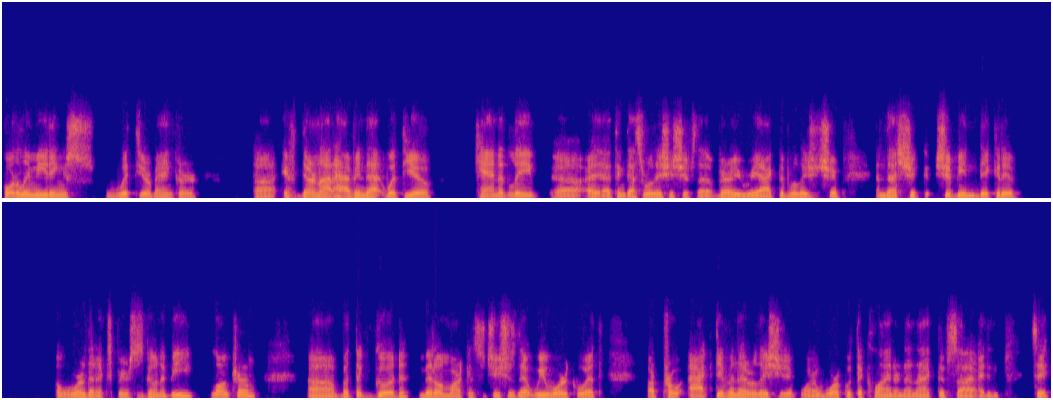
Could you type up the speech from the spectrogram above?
quarterly meetings with your banker. Uh, if they're not having that with you, candidly, uh, I, I, think that's relationships that are very reactive relationship, and that should should be indicative of where that experience is going to be long term. Uh, but the good middle market institutions that we work with are proactive in that relationship, want to work with the client on an active side and say,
